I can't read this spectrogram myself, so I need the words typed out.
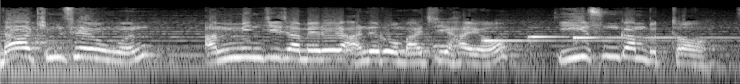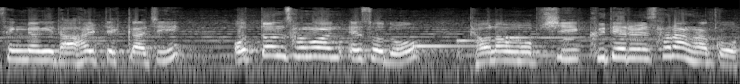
나 김세웅은 안민지 자매를 아내로 맞이하여 이 순간부터 생명이 다할 때까지 어떤 상황에서도 변함없이 그대를 사랑하고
